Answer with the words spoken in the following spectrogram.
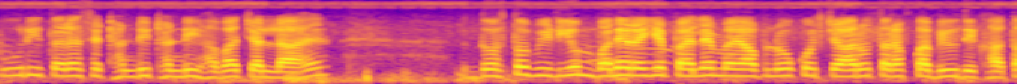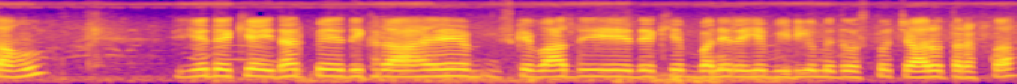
पूरी तरह से ठंडी ठंडी हवा चल रहा है। दोस्तों, वीडियो में बने रहिए। पहले मैं आप लोगों को चारों तरफ़ का व्यू दिखाता हूँ। ये देखिए, इधर पे दिख रहा है। इसके बाद ये देखिए, बने रहिए वीडियो में दोस्तों, चारों तरफ़ का।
